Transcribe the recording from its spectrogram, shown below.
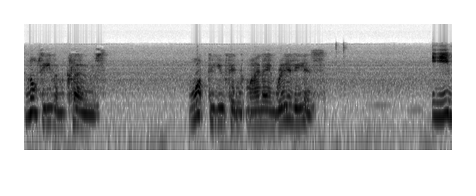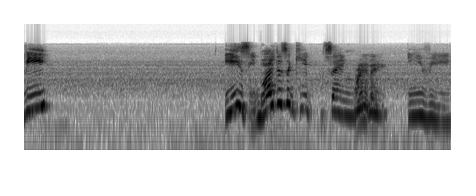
Not even close. What do you think my name really is? Evie? Easy. Why does it keep saying Really? Evie?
